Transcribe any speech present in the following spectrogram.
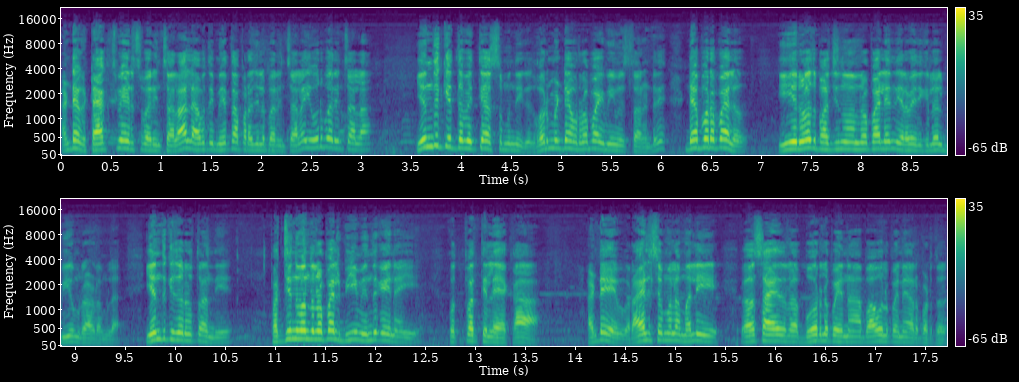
అంటే ఒక ట్యాక్స్ పేయర్స్ భరించాలా? లేకపోతే మిగతా ప్రజలు భరించాలా? ఎవరు భరించాలా? ఎందుకు ఇంత వ్యత్యాసం ఉంది? గవర్నమెంట్ ఏమో రూపాయికి బియ్యం ఇస్తారంటే డెబ్బై రూపాయలు. ఈ రోజు పద్దెనిమిది వందల రూపాయలు ఏంది ఇరవై ఐదు కిలోలు బియ్యం రావడంలా. ఎందుకు జరుగుతుంది? పద్దెనిమిది వందల రూపాయలు బియ్యం ఎందుకైనాయి? ఉత్పత్తి లేక. అంటే రాయలసీమలో మళ్ళీ వ్యవసాయ బోర్ల పైన బావుల పైన ఏర్పడతారు.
